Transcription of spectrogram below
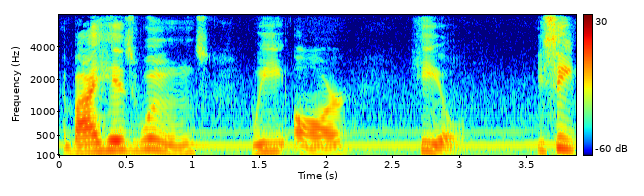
and by his wounds we are healed. You see,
